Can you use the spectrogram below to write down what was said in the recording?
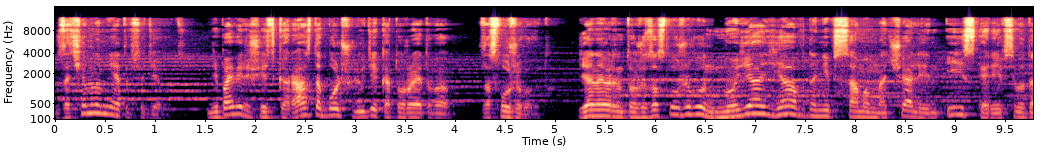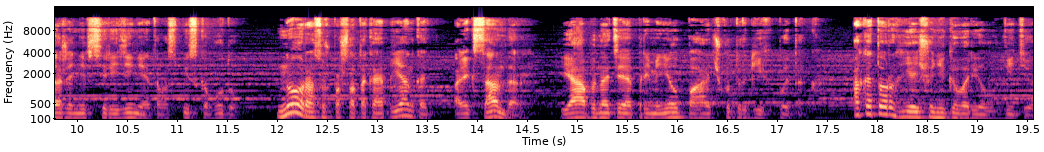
Зачем на мне это все делать? Не поверишь, есть гораздо больше людей, которые этого заслуживают. Я, наверное, тоже заслуживаю, но я явно не в самом начале и, скорее всего, даже не в середине этого списка буду. Но раз уж пошла такая пьянка, Александр, я бы на тебя применил парочку других пыток. о которых я еще не говорил в видео,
